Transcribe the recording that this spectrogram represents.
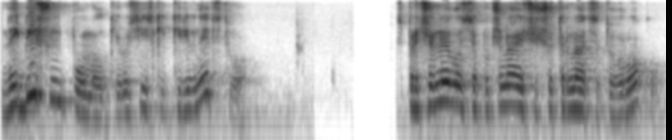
найбільшої помилки російське керівництво спричинилося починаючи з 2014 року,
